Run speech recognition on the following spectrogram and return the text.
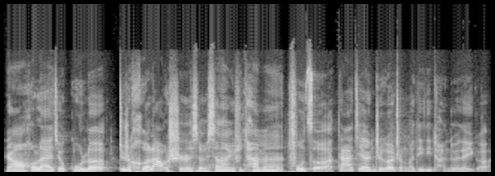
然后后来就雇了，就是何老师，就相当于是他们负责搭建这个整个滴滴团队的一个，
